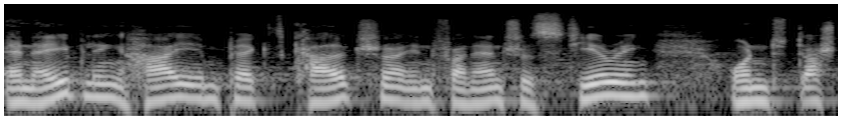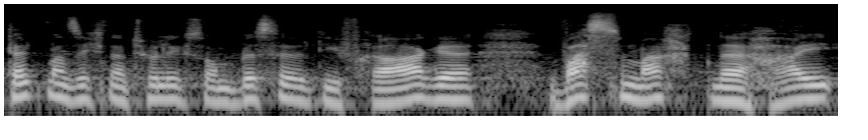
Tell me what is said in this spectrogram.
Enabling High Impact Culture in Financial Steering. Und da stellt man sich natürlich so ein bisschen die Frage, was macht eine High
